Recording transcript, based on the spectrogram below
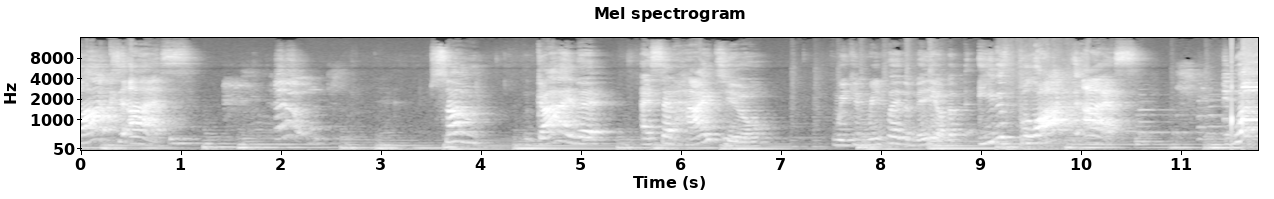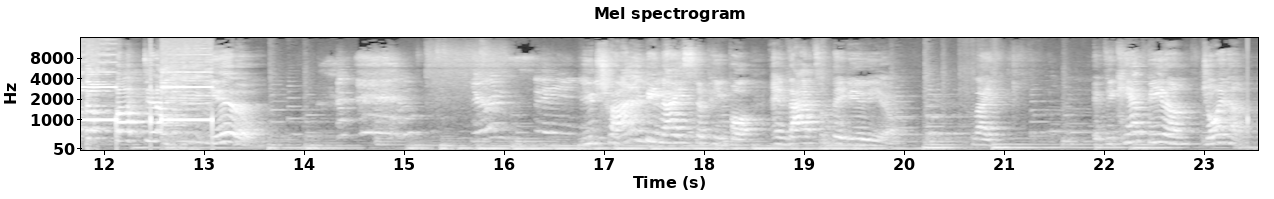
Blocked us! No. Some guy that I said hi to. We can replay the video, but he just blocked us! What the fuck did I do? to you? You're insane. You try and be nice to people, and that's what they do to you. Like, if you can't beat them, join them.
